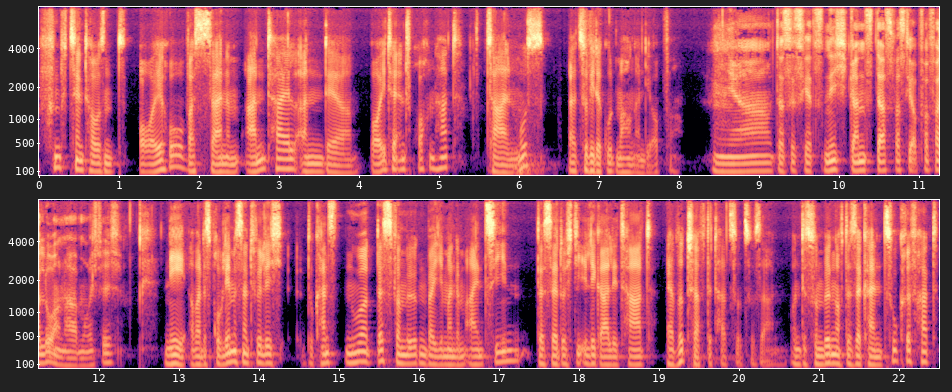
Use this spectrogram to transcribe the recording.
15.000 Euro, was seinem Anteil an der Beute entsprochen hat, zahlen muss, äh, zur Wiedergutmachung an die Opfer. Ja, das ist jetzt nicht ganz das, was die Opfer verloren haben, richtig? Nee, aber das Problem ist natürlich, du kannst nur das Vermögen bei jemandem einziehen, das er durch die illegale Tat erwirtschaftet hat sozusagen. Und das Vermögen, auf das er keinen Zugriff hat,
